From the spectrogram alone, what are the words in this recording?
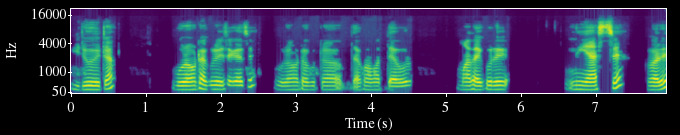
ভিডিও এটা। গৌরাঙ্গ ঠাকুর এসে গেছে, গৌরাঙ্গ ঠাকুরটা দেখো আমার দেওর মাথায় করে নিয়ে আসছে ঘরে।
